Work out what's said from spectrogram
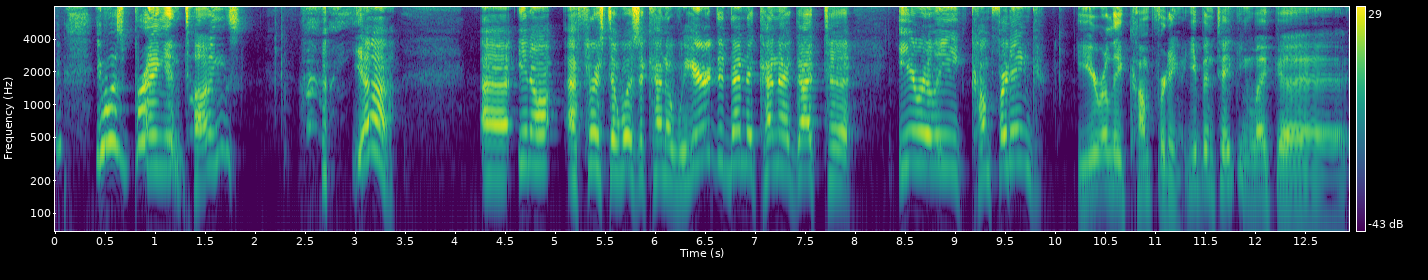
He was praying in tongues. Yeah, uh, you know, at first it was a kind of weird, and then it kind of got uh, eerily comforting. Eerily comforting. You've been taking like uh,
